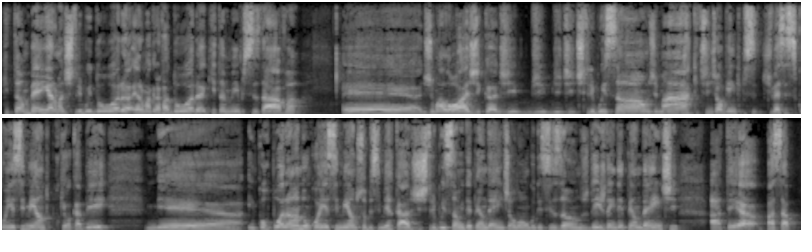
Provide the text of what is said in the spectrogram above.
que também era uma distribuidora, era uma gravadora que também precisava é, de uma lógica de, de, de, de, distribuição, de marketing, de alguém que tivesse esse conhecimento, porque eu acabei é, incorporando um conhecimento sobre esse mercado de distribuição independente ao longo desses anos, desde a independente até passar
